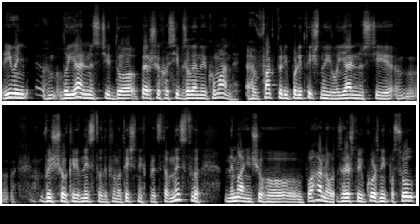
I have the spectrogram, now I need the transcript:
Рівень лояльності до перших осіб зеленої команди в факторі політичної лояльності вищого керівництва дипломатичних представництв нема нічого поганого. Зрештою, кожний посол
